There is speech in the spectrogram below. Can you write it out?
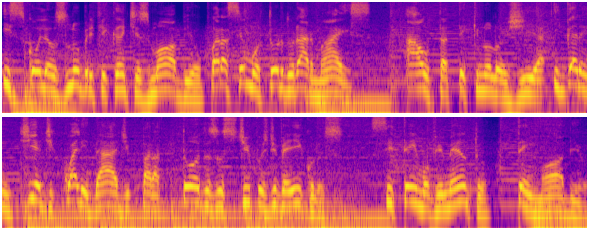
Escolha os lubrificantes Móbil para seu motor durar mais. Alta tecnologia e garantia de qualidade para todos os tipos de veículos. Se tem movimento, tem Móbil.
